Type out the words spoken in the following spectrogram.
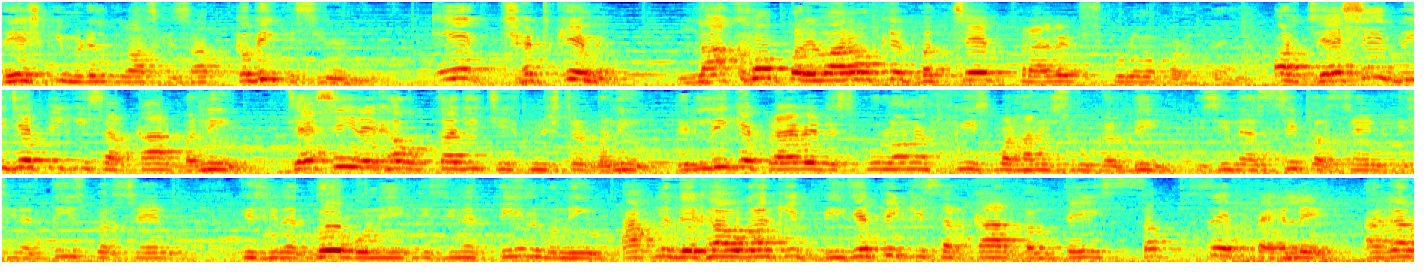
देश की मिडिल क्लास के साथ कभी किसी ने नहीं एक झटके में लाखों परिवारों के बच्चे प्राइवेट स्कूलों में पढ़ते हैं। और जैसे बीजेपी की सरकार बनी, जैसे ही रेखा गुप्ता जी चीफ मिनिस्टर बनी, दिल्ली के प्राइवेट स्कूलों ने फ़ीस बढ़ानी शुरू कर दी। किसी ने 80 परसेंट, किसी ने 30 परसेंट, किसी ने दो गुनी, किसी ने तीन गुनी। आपने देखा होगा कि बीजेपी की सरकार बनते ही सबसे पहले अगर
